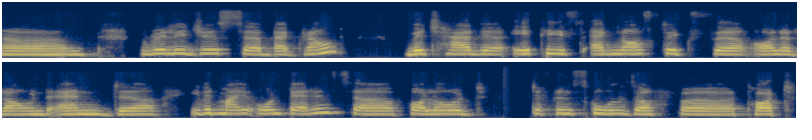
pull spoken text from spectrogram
uh, religious uh, background, which had uh, atheists, agnostics uh, all around, and uh, even my own parents followed different schools of thought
